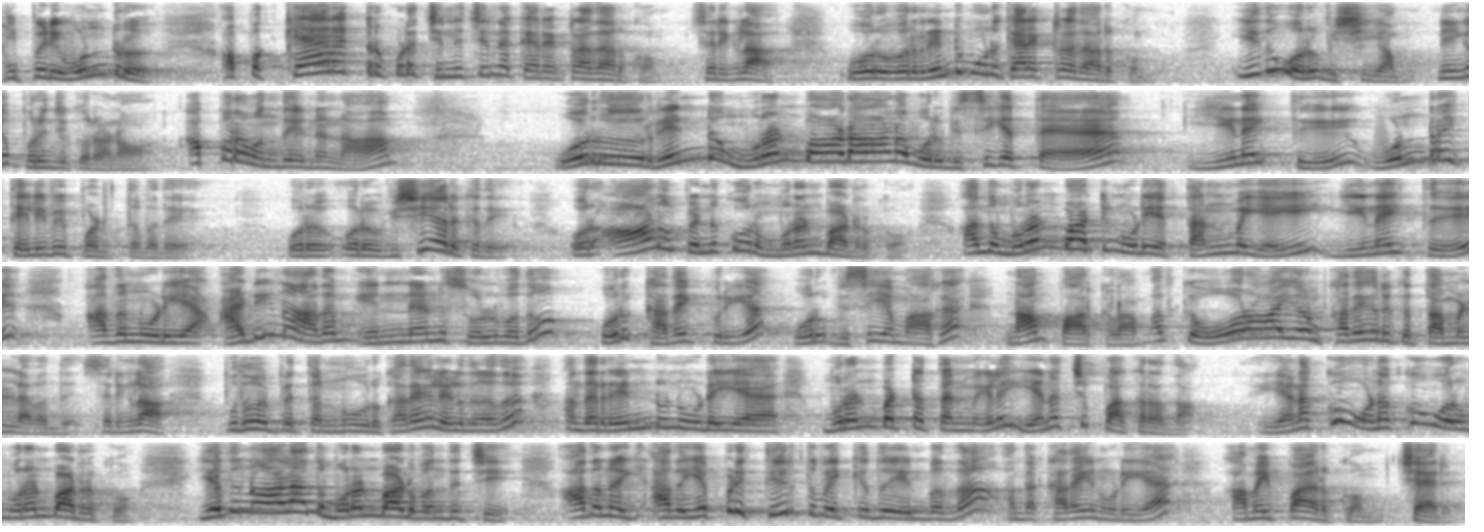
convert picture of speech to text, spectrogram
இப்படி ஒன்று. அப்போ கேரக்டர் கூட சின்ன சின்ன கேரக்டராக தான் இருக்கும். சரிங்களா? ஒரு ஒரு ரெண்டு மூணு கேரக்டராக தான் இருக்கும். இது ஒரு விஷயம். நீங்கள் புரிஞ்சுக்கிறணும். அப்புறம் வந்து என்னென்னா ஒரு ரெண்டு முரண்பாடான ஒரு விஷயத்தை இணைத்து ஒன்றை தெளிவுபடுத்துவது. ஒரு ஒரு விஷயம் இருக்குது. ஒரு ஆணும் பெண்ணுக்கும் ஒரு முரண்பாடு இருக்கும். அந்த முரண்பாட்டினுடைய தன்மையை இணைத்து அதனுடைய அடிநாதம் என்னன்னு சொல்வதும் ஒரு கதைக்குரிய ஒரு விஷயமாக நாம் பார்க்கலாம். அதுக்கு ஓராயிரம் கதை இருக்குது தமிழில் வந்து சரிங்களா? புதுமைப்பித்த நூறு கதைகள் எழுதுனது அந்த ரெண்டுனுடைய முரண்பட்ட தன்மைகளை இணைச்சு பார்க்குறது தான். எனக்கும் உனக்கும் ஒரு முரண்பாடு இருக்கும். எதனால அந்த முரண்பாடு வந்துச்சு? அதனை அதை எப்படி தீர்த்து வைக்குது என்பது தான் அந்த கதையினுடைய அமைப்பாக இருக்கும். சரி.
